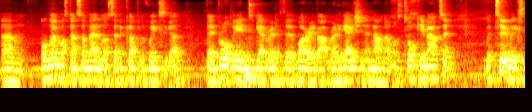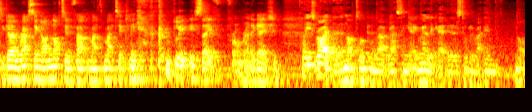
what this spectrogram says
um, although Mostaza Merlo said a couple of weeks ago they brought me in to get rid of the worry about relegation and now no one's talking about it, with two weeks to go, Racing are not in fact mathematically completely safe from relegation. But he's right though. They're not talking about Racing getting relegated. They're just talking about him not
